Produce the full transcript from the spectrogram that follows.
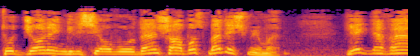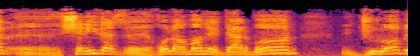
تجار انگلیسی آوردن شاه عباس بدش میومد یک نفر شنید از غلامان دربار جوراب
